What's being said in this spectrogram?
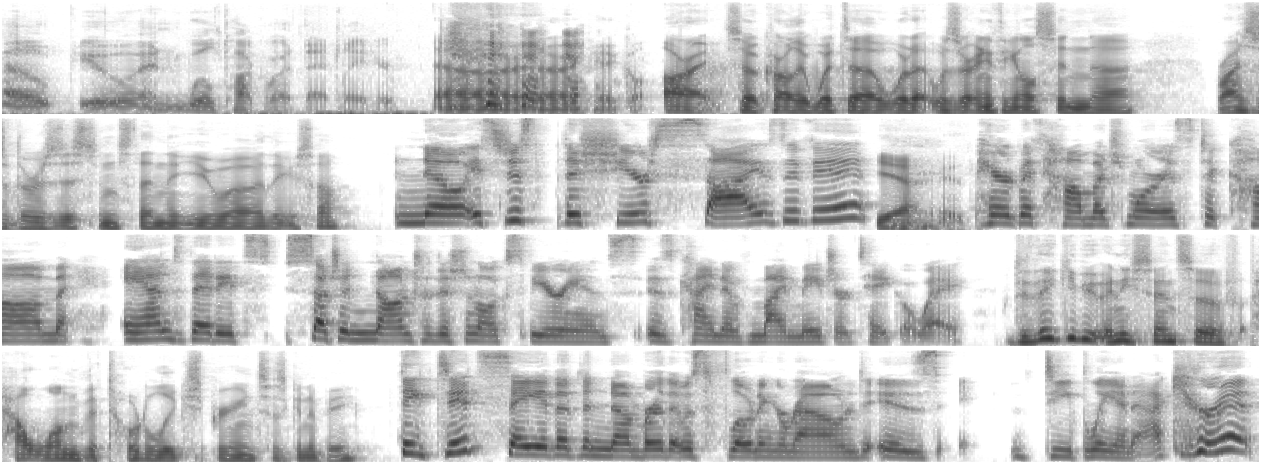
help you, and we'll talk about that later. all right, all right, okay, cool. All right, so Carly, what uh, what was there anything else in uh, Rise of the Resistance then that you uh, that you saw? No, it's just the sheer size of it. Yeah, Paired with how much more is to come, and that it's such a non traditional experience, is kind of my major takeaway. did they give you any sense of how long the total experience is going to be? They did say that the number that was floating around is deeply inaccurate,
